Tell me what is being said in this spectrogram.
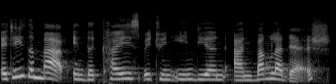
it is a map in the case between India and Bangladesh,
